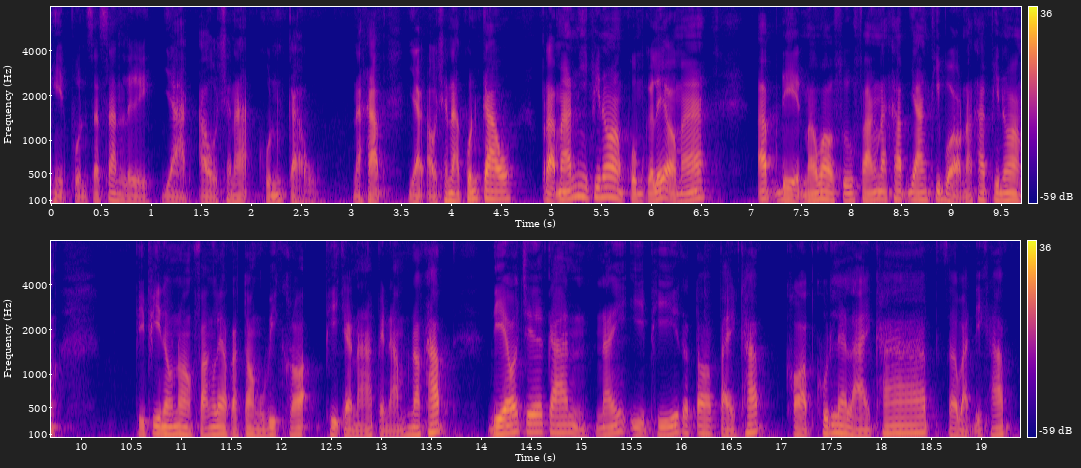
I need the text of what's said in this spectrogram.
เหตุผลสั้นๆเลย อยากเอาชนะคนเก่านะครับ อยากเอาชนะคนเก่าประมาณนี้พี่น้องผมก็เลยออกมา อัปเดตมาว่าสู่ฟังนะครับอย่างที่บอกนะครับ พี่น้องพี่ๆน้องๆฟังแล้วก็ต้องวิเคราะห์พิจารณาไปนำนะครับ เดี๋ยวเจอกันใน EP ต่อๆไปครับ ขอบคุณหลาย ๆ ครับ สวัสดีครับ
